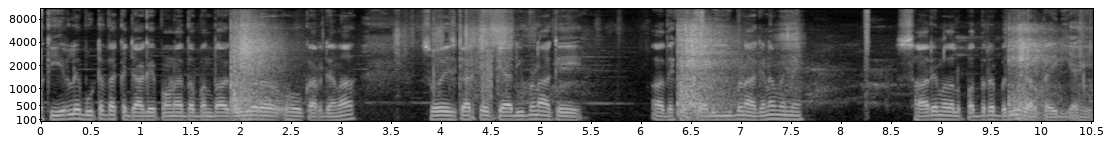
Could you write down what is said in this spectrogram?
ਅਖੀਰਲੇ ਬੂਟੇ ਤੱਕ ਜਾ ਕੇ ਪਾਉਣਾ ਤਾਂ ਬੰਦਾ ਕਈ ਵਾਰ ਉਹ ਕਰ ਜਾਂਦਾ। ਸੋ ਇਸ ਕਰਕੇ ਕਿਆਰੀ ਬਣਾ ਕੇ ਆ ਦੇਖੋ ਕਿਆਰੀ ਬਣਾ ਕੇ ਨਾ ਮੈਨੇ ਸਾਰੇ ਮਤਲਬ ਪੱਧਰ ਵਧੀਆ ਕਰਤਾ ਏਰੀਆ ਇਹ।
